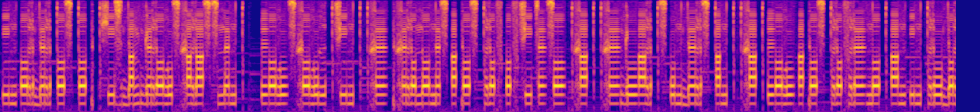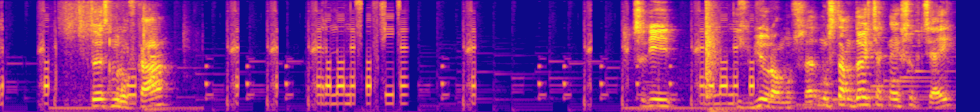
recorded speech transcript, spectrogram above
In order to stop his dangerous harassment, you should find the Heromones apostrophe office so that Hogwarts understand that you apostrophe not an intruder. Tu jest mrówka, czyli ich biuro muszę. Muszę tam dojść jak najszybciej.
